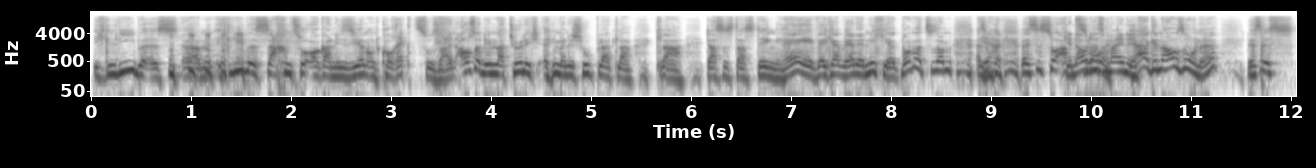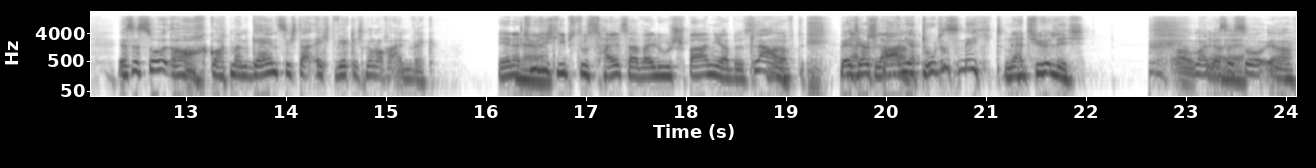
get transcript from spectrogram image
Ich liebe es, ähm, ich liebe es, Sachen zu organisieren und korrekt zu sein. Außerdem natürlich, ich meine, Schuhplattler, klar, das ist das Ding. Hey, welcher wäre denn nicht hier? Wollen wir zusammen? Also, Ja, es ist so absurd. genau das meine ich. Ja, genau so, ne? Das ist, es ist so, oh Gott, man gähnt sich da echt wirklich nur noch einen weg. Ja, natürlich liebst du Salsa, weil du Spanier bist. Klar. Auf- Welcher klar. Spanier tut es nicht? Natürlich. Oh Mann, das ist so, ja.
